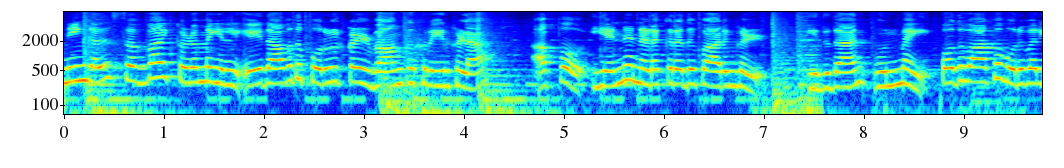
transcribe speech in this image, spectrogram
நீங்கள் செவ்வாய்க்கிழமையில் ஏதாவது பொருட்கள் வாங்குகிறீர்களா? அப்போ என்ன நடக்கிறது பாருங்கள். இதுதான் உண்மை. பொதுவாக ஒருவர்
